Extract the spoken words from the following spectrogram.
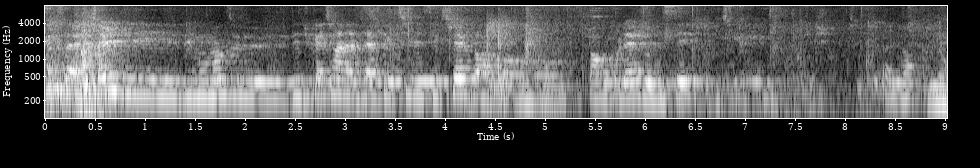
que vous avez déjà eu des, moments d'éducation à la vie affective et sexuelle dans vos, collège, au lycée? Non. Non.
